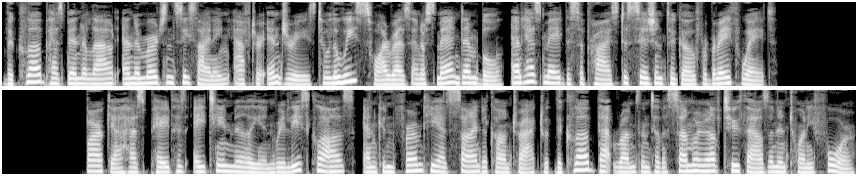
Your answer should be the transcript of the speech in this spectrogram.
The club has been allowed an emergency signing after injuries to Luis Suarez and Ousmane Dembele and has made the surprise decision to go for Braithwaite. Barca has paid his 18 million release clause and confirmed he has signed a contract with the club that runs until the summer of 2024.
